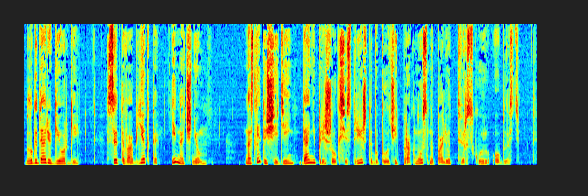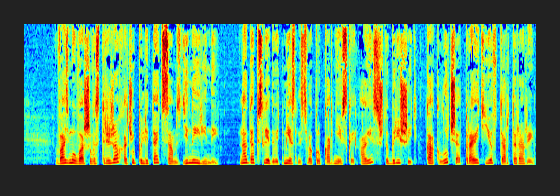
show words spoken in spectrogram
Благодарю, Георгий. С этого объекта и начнем. На следующий день Дани пришел к сестре, чтобы получить прогноз на полет в Тверскую область. Возьму вашего стрижа, хочу полетать сам с Диной Ириной. Надо обследовать местность вокруг Корнеевской АЭС, чтобы решить, как лучше отправить ее в Тартарары.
